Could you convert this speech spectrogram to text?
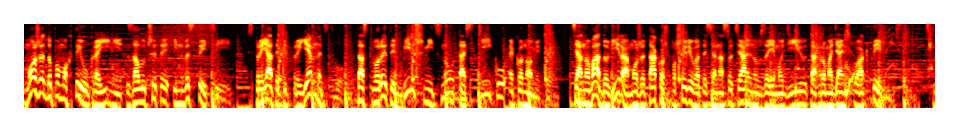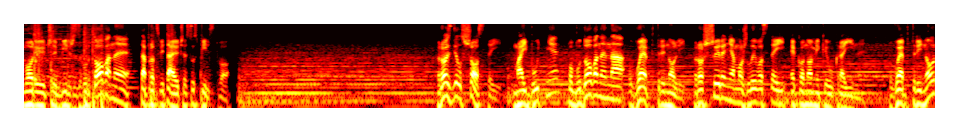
може допомогти Україні залучити інвестиції, сприяти підприємництву та створити більш міцну та стійку економіку. Ця нова довіра може також поширюватися на соціальну взаємодію та громадянську активність, створюючи більш згуртоване та процвітаюче суспільство. Розділ 6. Майбутнє побудоване на Web 3.0. Розширення можливостей економіки України. Web 3.0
